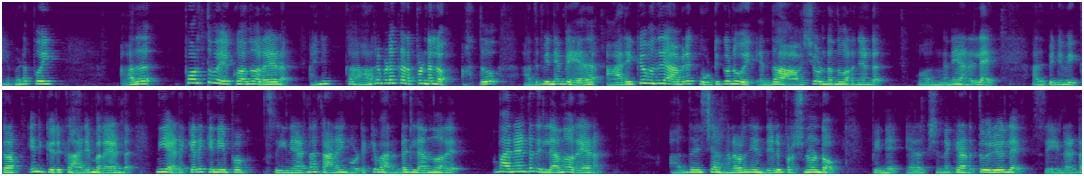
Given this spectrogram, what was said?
എവിടെ പോയി? അത് പുറത്ത് പോയേക്കുവാന്ന് പറയണം. അതിന് കാർ ഇവിടെ കിടപ്പുണ്ടല്ലോ. അത് അത് പിന്നെ വേറെ ആരൊക്കെയോ വന്ന് രാവിലെ കൂട്ടിക്കൊണ്ട് പോയി. എന്തോ ആവശ്യമുണ്ടെന്ന് പറഞ്ഞിട്ടുണ്ട്. ഓ അങ്ങനെയാണല്ലേ? അത് പിന്നെ വിക്രം എനിക്കൊരു കാര്യം പറയാനുണ്ട്. നീ ഇടയ്ക്കിടയ്ക്ക് ഇനിയിപ്പം ശ്രീനേട്ടനെ കാണാൻ ഇങ്ങോട്ടേക്ക് വരണ്ടില്ല എന്ന് പറയ വരേണ്ടതില്ല എന്ന് പറയണം. അതെന്താ വെച്ചാൽ അങ്ങനെ പറഞ്ഞ് എന്തെങ്കിലും പ്രശ്നമുണ്ടോ? പിന്നെ ഇലക്ഷനൊക്കെ അടുത്ത് വരുമല്ലേ ശ്രീനേട്ട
